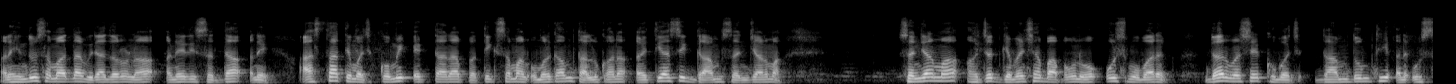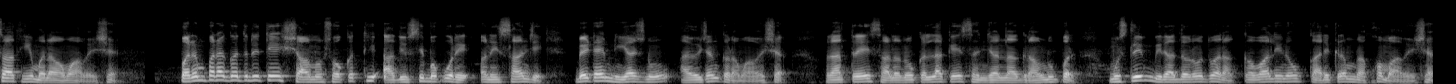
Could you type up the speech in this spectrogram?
અને હિન્દુ સમાજના બિરાદરોના અનેરી શ્રદ્ધા અને આસ્થા તેમજ કોમી એકતાના પ્રતીક સમાન ઉમરગામ તાલુકાના ઐતિહાસિક ગામ સંજાણમાં સંજાણમાં હજરત ગેબનશાહ બાપુનો ઉર્સ મુબારક દર વર્ષે ખૂબ જ ધામધૂમથી અને ઉત્સાહથી મનાવવામાં આવે છે. પરંપરાગત રીતે શાહનો શોકતથી આ દિવસે બપોરે અને સાંજે બે ટાઈમ નિયાઝનું આયોજન કરવામાં આવે છે. રાત્રે સાડા નવ કલાકે સંજાણના ગ્રાઉન્ડ ઉપર મુસ્લિમ બિરાદરો દ્વારા કવાલીનો કાર્યક્રમ રાખવામાં આવે છે.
